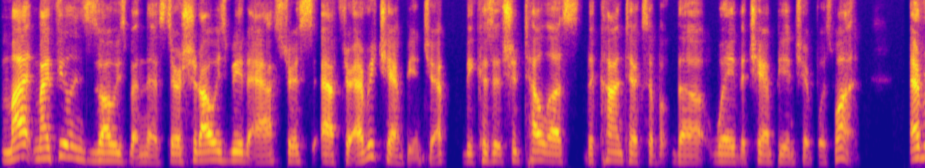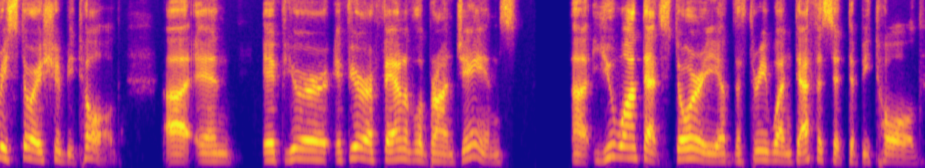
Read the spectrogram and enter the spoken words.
My my feelings has always been this: there should always be an asterisk after every championship because it should tell us the context of the way the championship was won. Every story should be told, uh, and if you're if you're a fan of LeBron James, uh, you want that story of the three one deficit to be told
